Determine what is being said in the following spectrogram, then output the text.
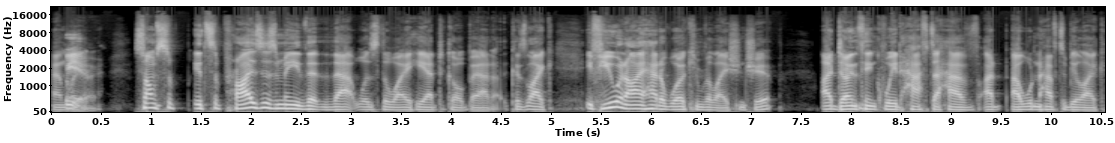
and Oh, Leo. yeah. So I'm, su- it surprises me that that was the way he had to go about it. Because like, if you and I had a working relationship, I don't think we'd have to have. I I wouldn't have to be like,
